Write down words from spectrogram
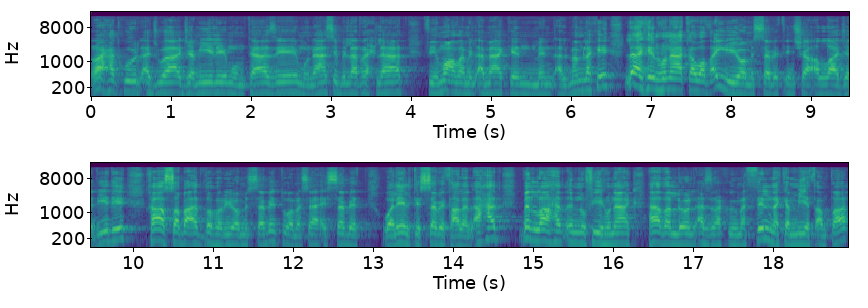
راح تكون أجواء جميلة ممتازة مناسبة للرحلات في معظم الأماكن من المملكة. لكن هناك وضعية يوم السبت إن شاء الله جديدة خاصة بعد ظهر يوم السبت ومساء السبت وليلة السبت على الأحد. بنلاحظ أنه في هناك هذا اللون الأزرق يمثلنا كمية أمطار.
